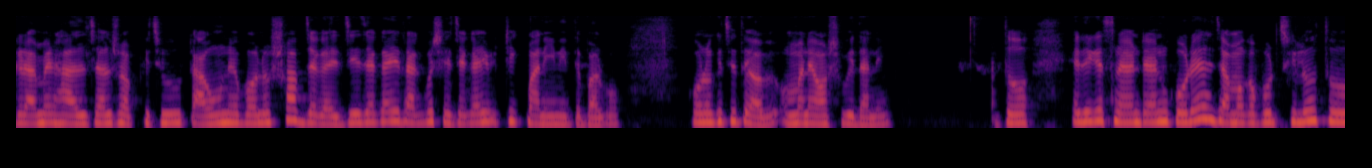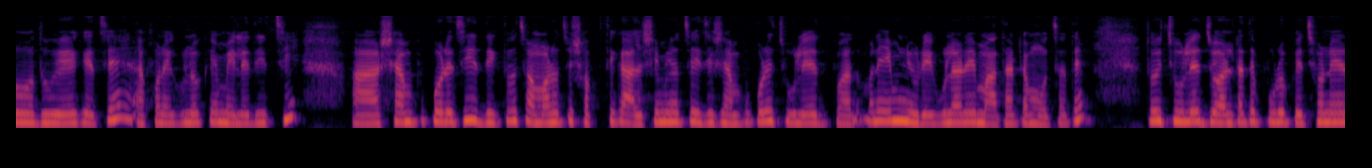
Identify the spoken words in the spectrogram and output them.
গ্রামের হালচাল সব কিছু টাউনে বলো, সব জায়গায়, যে জায়গায় রাখবে সে জায়গায় ঠিক মানিয়ে নিতে পারব। কোনো কিছুতে মানে অসুবিধা নেই। তো এদিকে স্নান ট্যান করে জামা কাপড় ছিল তো ধুয়ে গেছে। এখন এগুলোকে মেলে দিচ্ছি। আর শ্যাম্পু করেছি, দেখতে পাচ্ছি আমার হচ্ছে সবথেকে আলসেমি হচ্ছে এই যে শ্যাম্পু করে চুলের মানে এমনি রেগুলার মাথাটা মোছাতে। তো ওই চুলের জলটাতে পুরো পেছনের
